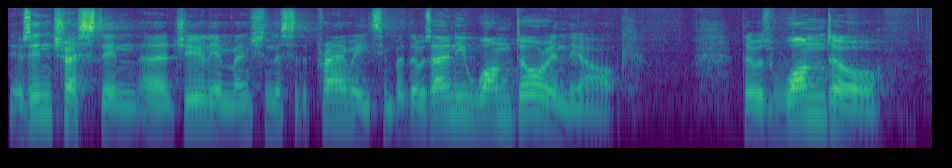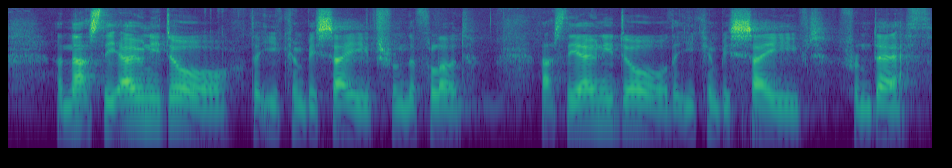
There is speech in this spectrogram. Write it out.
It was interesting, uh, Julian mentioned this at the prayer meeting, but there was only one door in the ark. There was one door, and that's the only door that you can be saved from the flood. That's the only door that you can be saved from death.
